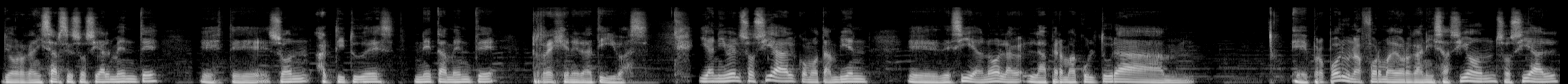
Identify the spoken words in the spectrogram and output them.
de organizarse socialmente, este, son actitudes netamente regenerativas. Y a nivel social, como también eh, decía, ¿no? la, permacultura mm, eh, propone una forma de organización social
